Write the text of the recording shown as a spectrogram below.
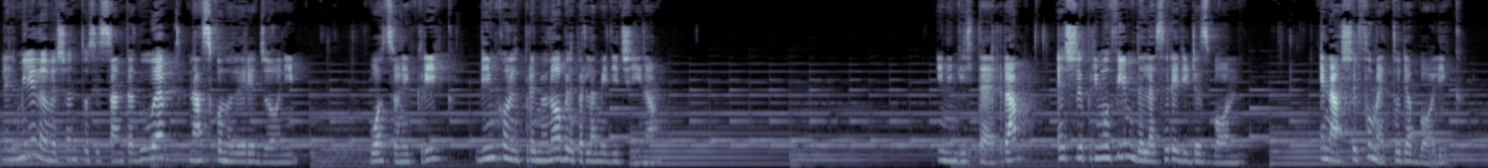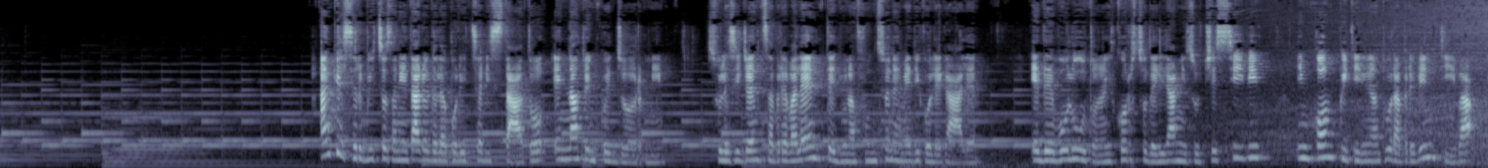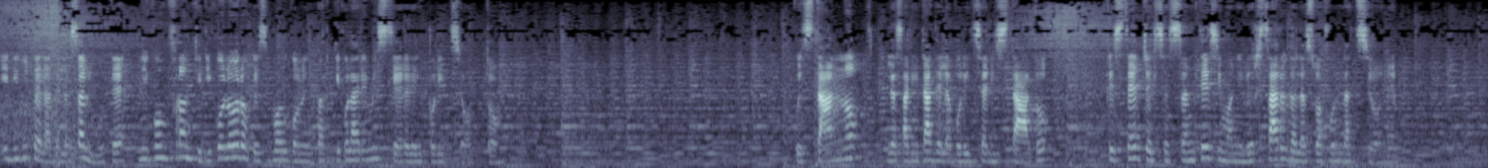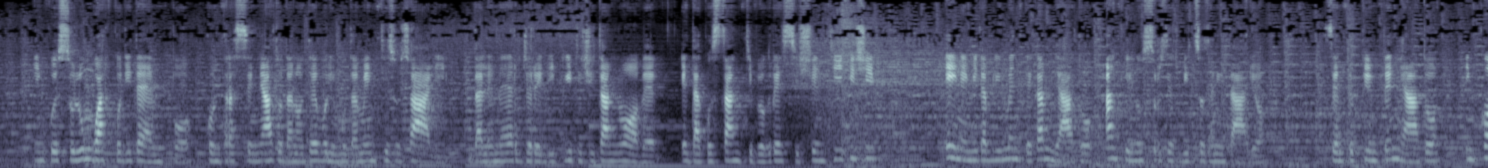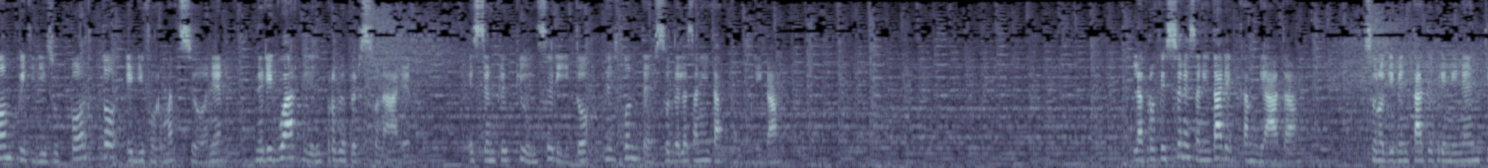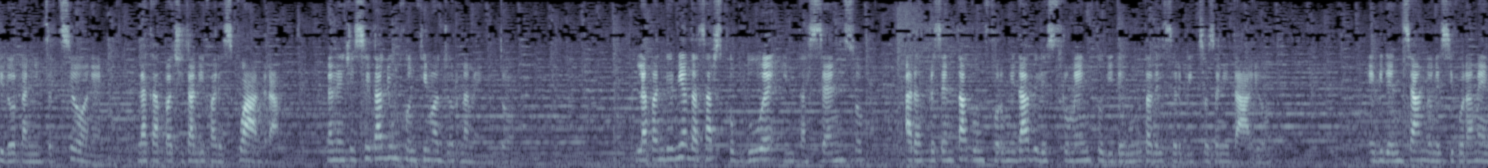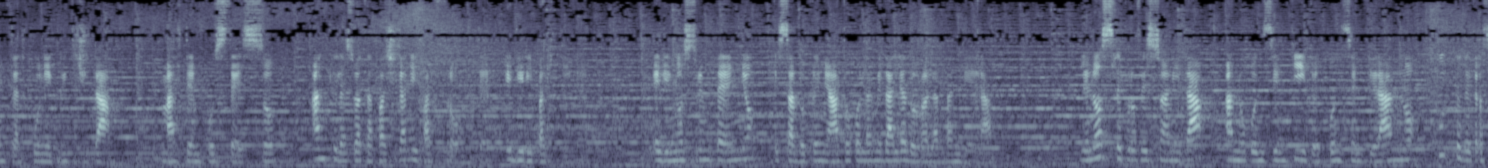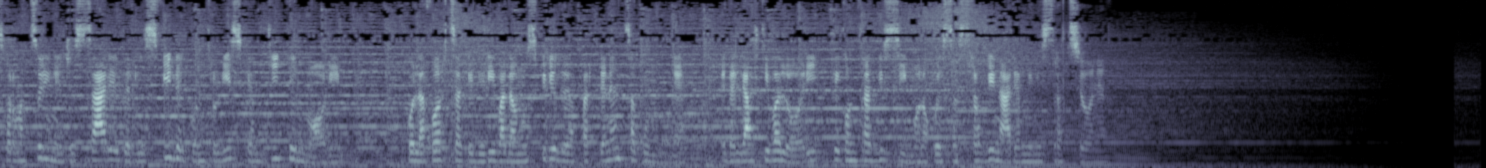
Nel 1962 nascono le regioni. Watson e Crick vincono il premio Nobel per la medicina. In Inghilterra esce il primo film della serie di James Bond e nasce il fumetto Diabolic. Anche il Servizio Sanitario della Polizia di Stato è nato in quei giorni, sull'esigenza prevalente di una funzione medico-legale, ed è evoluto nel corso degli anni successivi in compiti di natura preventiva e di tutela della salute nei confronti di coloro che svolgono il particolare mestiere del poliziotto. Quest'anno la sanità della Polizia di Stato festeggia il sessantesimo anniversario dalla sua fondazione. In questo lungo arco di tempo, contrassegnato da notevoli mutamenti sociali, dall'emergere di criticità nuove e da costanti progressi scientifici, è inevitabilmente cambiato anche il nostro servizio sanitario, sempre più impegnato in compiti di supporto e di formazione nei riguardi del proprio personale e sempre più inserito nel contesto della sanità pubblica. La professione sanitaria è cambiata. Sono diventate preeminenti l'organizzazione, la capacità di fare squadra, la necessità di un continuo aggiornamento. La pandemia da SARS-CoV-2, in tal senso, ha rappresentato un formidabile strumento di tenuta del servizio sanitario evidenziandone sicuramente alcune criticità, ma al tempo stesso anche la sua capacità di far fronte e di ripartire. Ed il nostro impegno è stato premiato con la medaglia d'oro alla bandiera. Le nostre professionalità hanno consentito e consentiranno tutte le trasformazioni necessarie per le sfide contro rischi antichi e nuovi, con la forza che deriva da uno spirito di appartenenza comune e dagli alti valori che contraddistinguono questa straordinaria amministrazione.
